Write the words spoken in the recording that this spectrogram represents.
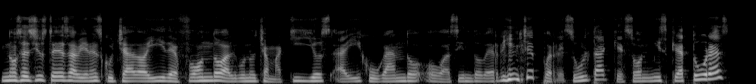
No sé si ustedes habían escuchado ahí de fondo algunos chamaquillos ahí jugando o haciendo berrinche, pues resulta que son mis criaturas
